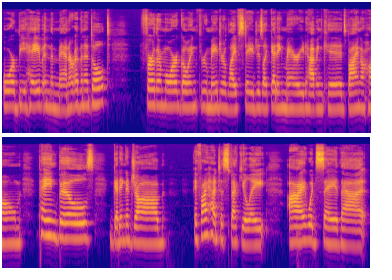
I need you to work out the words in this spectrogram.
or behave in the manner of an adult. Furthermore, going through major life stages like getting married, having kids, buying a home, paying bills, getting a job. If I had to speculate, I would say that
